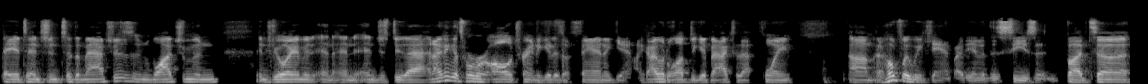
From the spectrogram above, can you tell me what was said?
pay attention to the matches and watch them and enjoy them and, and, and, just do that. And I think that's where we're all trying to get as a fan again. Like I would love to get back to that point. Um, and hopefully we can by the end of this season, but, uh,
